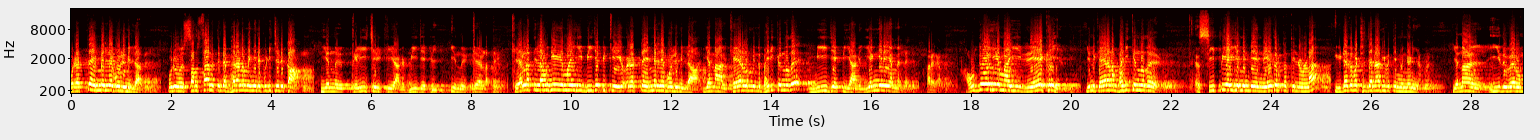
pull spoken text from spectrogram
ഒരൊറ്റ എം എൽ എ പോലുമില്ലാതെ ഒരു സംസ്ഥാനത്തിന്റെ ഭരണം എങ്ങനെ പിടിച്ചെടുക്കാം എന്ന് തെളിയിച്ചിരിക്കുകയാണ് ബി ജെ പി ഇന്ന് കേരളത്തിൽ. കേരളത്തിൽ ഔദ്യോഗികമായി ഈ ബി ജെ പിക്ക് ഒരൊറ്റ എം എൽ എ പോലുമില്ല. എന്നാൽ കേരളം ഇന്ന് ഭരിക്കുന്നത് ബി ജെ പി ആണ് എങ്ങനെ എം എൽ എ? പറയാം. ഔദ്യോഗികമായി രേഖയിൽ ഇന്ന് കേരളം ഭരിക്കുന്നത് സി പി ഐ എമ്മിന്റെ നേതൃത്വത്തിലുള്ള ഇടതുപക്ഷ ജനാധിപത്യ മുന്നണിയാണ്. എന്നാൽ ഇത് വെറും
